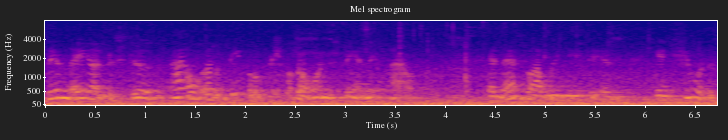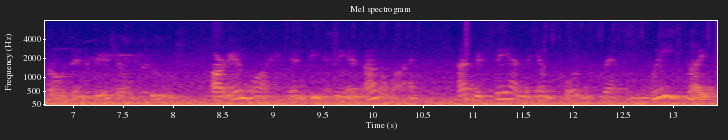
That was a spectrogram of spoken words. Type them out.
Then they understood the power of the people. People don't understand their power. And that's why we need to ensure that those individuals who are in Washington DC and otherwise understand the importance that we place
